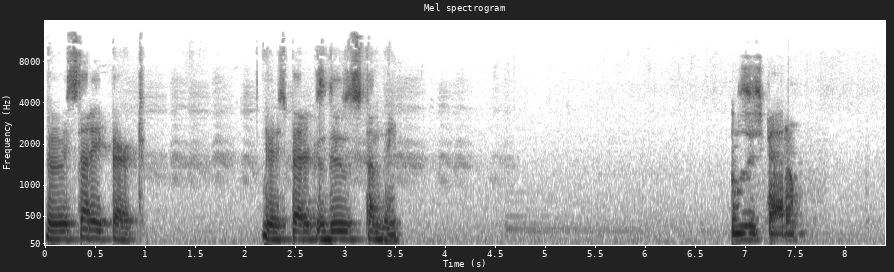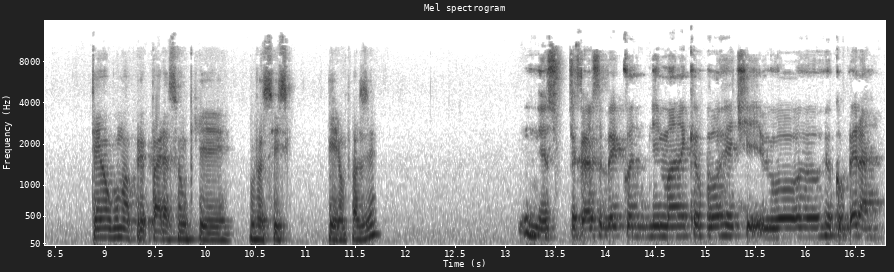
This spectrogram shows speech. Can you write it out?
Eu estarei perto. Eu espero que os deuses também. Todos esperam. Tem alguma preparação que vocês queiram fazer? Eu só quero saber quanto de mana que eu vou, reti- vou recuperar.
